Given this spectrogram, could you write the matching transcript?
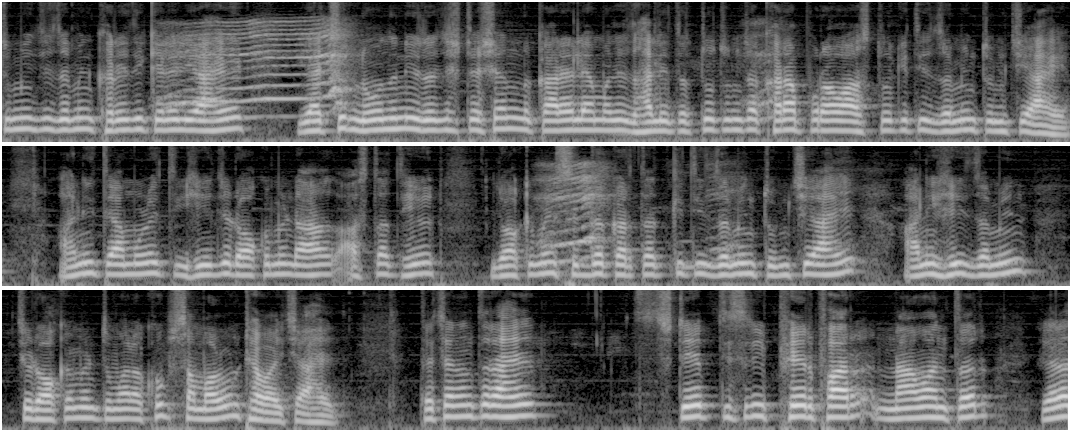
तुम्ही जी जमीन खरेदी केलेली आहे याची नोंदणी रजिस्ट्रेशन कार्यालयामध्ये झाली तर तो तुमचा खरा पुरावा असतो की ती जमीन तुमची आहे. आणि त्यामुळे ती हे जे डॉक्युमेंट असतात हे डॉक्युमेंट सिद्ध करतात की ती जमीन तुमची आहे आणि ही जमीनचे डॉक्युमेंट तुम्हाला खूप सांभाळून ठेवायचे आहेत. त्याच्यानंतर आहे स्टेप तिसरी फेरफार नावांतर. याला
